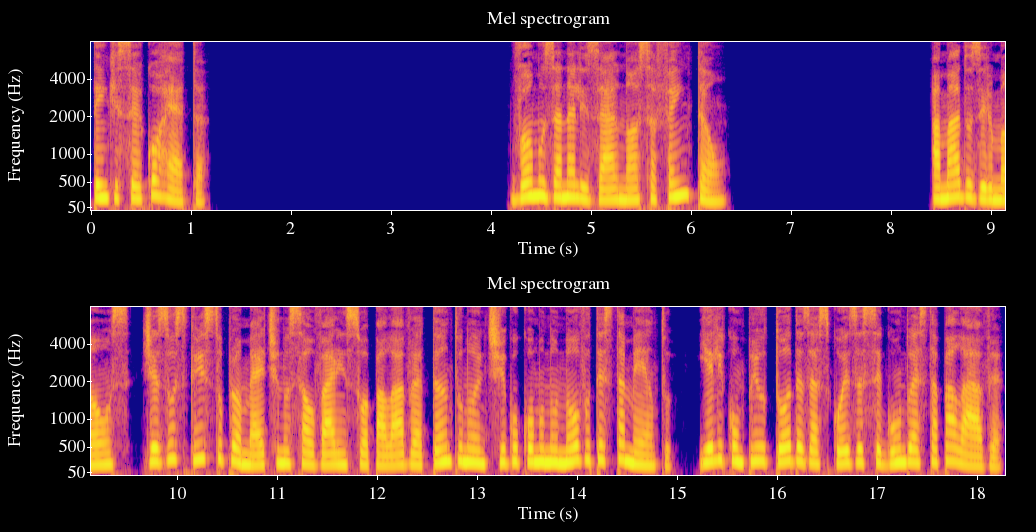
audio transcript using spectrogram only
tem que ser correta. Vamos analisar nossa fé então. Amados irmãos, Jesus Cristo promete nos salvar em Sua palavra tanto no Antigo como no Novo Testamento, e Ele cumpriu todas as coisas segundo esta palavra.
